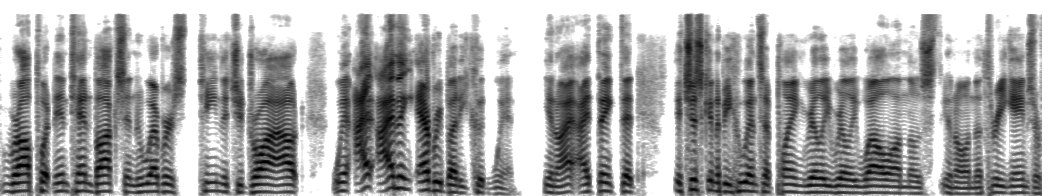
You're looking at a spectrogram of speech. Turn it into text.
we're all putting in 10 bucks and whoever's team that you draw out, I, I think everybody could win. You know, I, I think that it's just going to be who ends up playing really, really well on those, you know, in the three games, or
